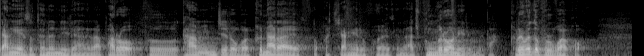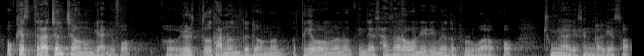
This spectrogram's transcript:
양해해서 되는 일이 아니라 바로 그 다음 임지로 갈그 나라에 똑같이 양해를 구해야 되는 아주 번거로운 일입니다. 그럼에도 불구하고 오케스트라 전체 오는 게 아니고 그 열두 단원들이 오는 어떻게 보면 굉장히 사사로운 일임에도 불구하고 중요하게 생각해서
